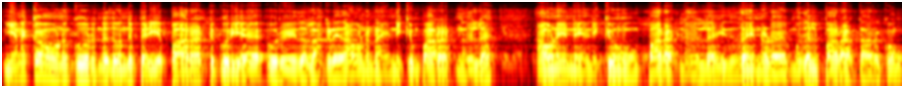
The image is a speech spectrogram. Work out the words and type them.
எனக்கும் அவனுக்கும் இருந்தது வந்து பெரிய பாராட்டுக்குரிய ஒரு இதெல்லாம் கிடையாது. அவனை நான் என்றைக்கும் பாராட்டினதில்லை. அவனே என்னை இன்றைக்கும் பாராட்டினதில்லை. இதுதான் என்னோட முதல் பாராட்டாக இருக்கும்.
